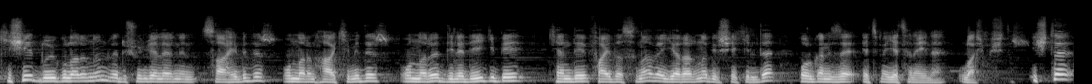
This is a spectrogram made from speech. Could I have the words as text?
kişi duygularının ve düşüncelerinin sahibidir, onların hakimidir. Onları dilediği gibi kendi faydasına ve yararına bir şekilde organize etme yeteneğine ulaşmıştır. İşte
